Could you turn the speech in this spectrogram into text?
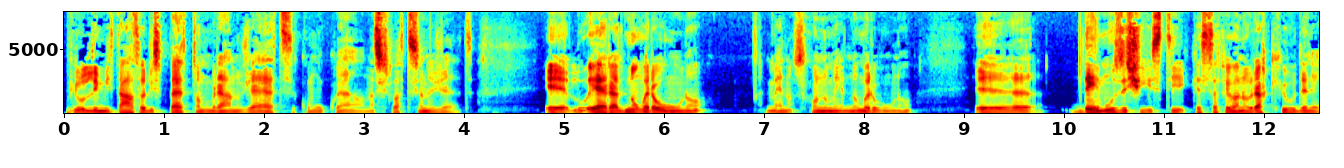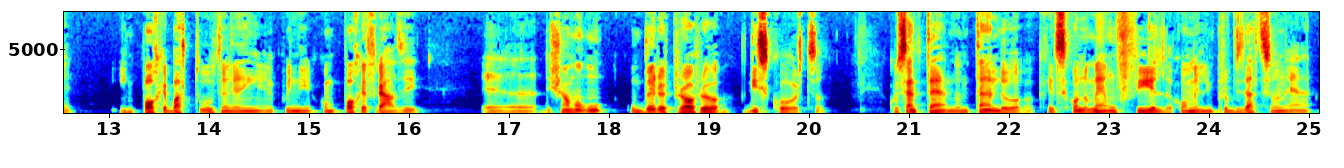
più limitato rispetto a un brano jazz, comunque a una situazione jazz. E lui era il numero uno, almeno secondo me il numero uno, eh, dei musicisti che sapevano racchiudere in poche battute, quindi con poche frasi, eh, diciamo un, un vero e proprio discorso. Cosa intendo? Intendo che secondo me un feel come l'improvvisazione è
